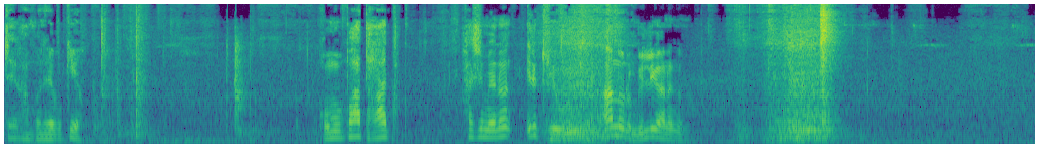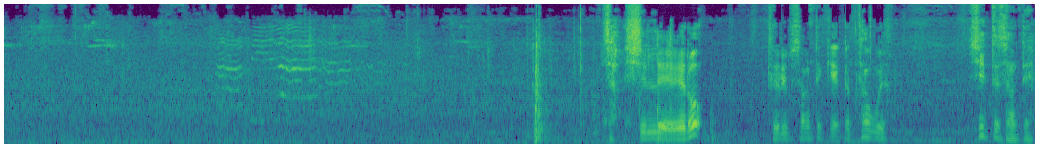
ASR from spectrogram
제가 한번 해볼게요. 고무바 다 하시면은 이렇게 우- 안으로 밀려가는 겁니다. 자, 실내로 드립 상태 깨끗하고요. 시트 상태.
